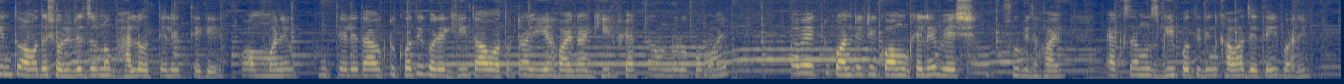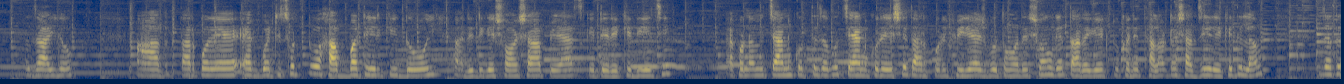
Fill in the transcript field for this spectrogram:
কিন্তু আমাদের শরীরের জন্য ভালো তেলের থেকে। কম মানে তেলে তাও একটু ক্ষতি করে, ঘি তাও অতটা ইয়ে হয় না, ঘির ফ্যাটটা অন্যরকম হয়। তবে একটু কোয়ান্টিটি কম খেলে বেশ সুবিধা হয়। এক চামচ ঘি প্রতিদিন খাওয়া যেতেই পারে। যাই হোক, আর তারপরে এক বাটি ছোট্ট হাফ বাটি আর কি দই, আর এদিকে শসা, পেঁয়াজ কেটে রেখে দিয়েছি। এখন আমি চান করতে যাব, চান করে এসে তারপরে ফিরে আসব তোমাদের সঙ্গে। তার আগে একটুখানি থালাটা সাজিয়ে রেখে দিলাম। যাতে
